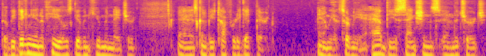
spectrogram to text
They'll be digging in of heels, given human nature, and it's going to be tougher to get there. And we certainly have these sanctions in the church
